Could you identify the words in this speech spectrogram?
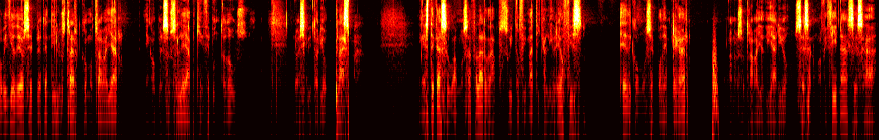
O vídeo de hoxe pretende ilustrar como traballar en OpenSUSE LEAP 15.2 no escritorio Plasma. En este caso vamos a falar da suite ofimática LibreOffice e de como se pode empregar no noso traballo diario, sesa nunha oficina, sesa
